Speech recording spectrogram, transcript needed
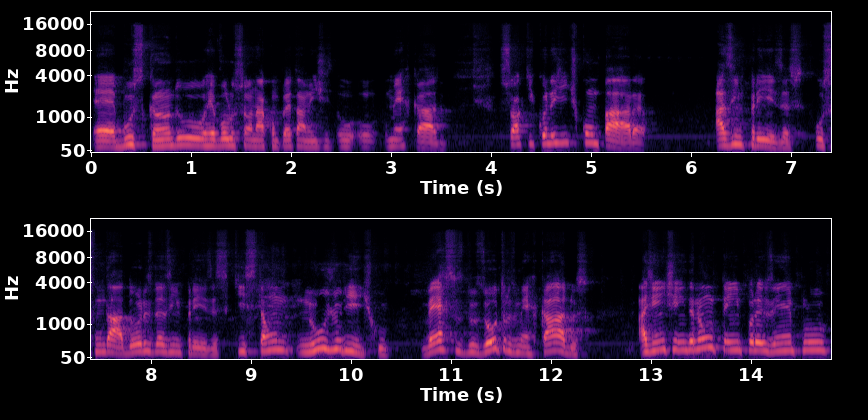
é, buscando revolucionar completamente o, o, o mercado. Só que quando a gente compara as empresas, os fundadores das empresas que estão no jurídico versus dos outros mercados, a gente ainda não tem, por exemplo,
